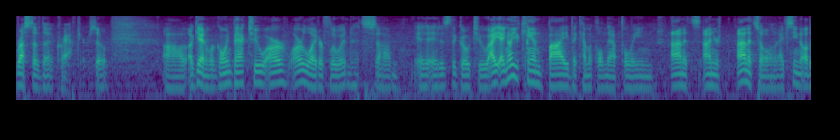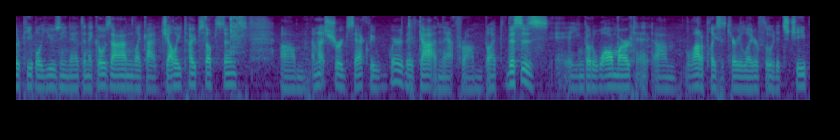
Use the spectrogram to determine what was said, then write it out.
rest of the craft here. So uh, again, we're going back to our, our lighter fluid. It's um, it, it is the go-to. I, I, know you can buy the chemical naphthalene on its on your on its own. I've seen other people using it, and it goes on like a jelly type substance. Um, I'm not sure exactly where they've gotten that from, but this is eh, you can go to Walmart. Eh, um, a lot of places carry lighter fluid. It's cheap,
